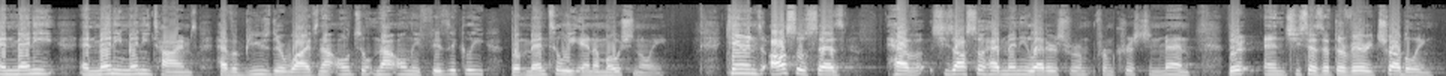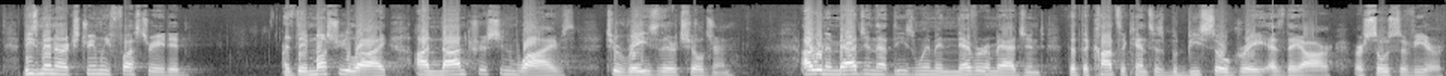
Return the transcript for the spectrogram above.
And many, and many, many times have abused their wives, not, only, not only physically, but mentally and emotionally. Karen also says, have, she's also had many letters from, from Christian men, they're, and she says that they're very troubling. These men are extremely frustrated as they must rely on non Christian wives to raise their children. I would imagine that these women never imagined that the consequences would be so great as they are, or so severe.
